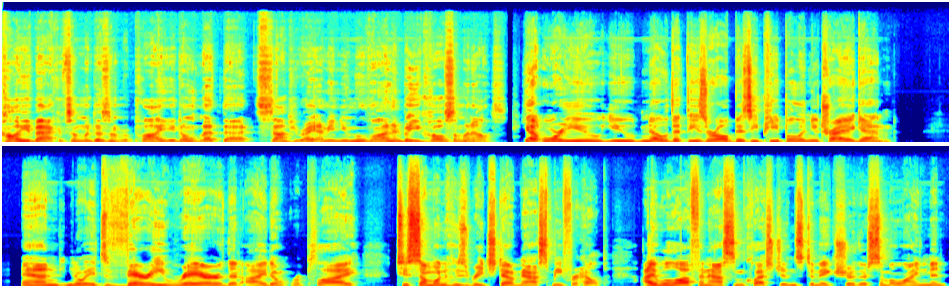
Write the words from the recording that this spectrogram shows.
call you back if someone doesn't reply. You don't let that stop you, right? I mean, you move on and but you call someone else. Yeah, or you you know that these are all busy people and you try again. And you know, it's very rare that I don't reply to someone who's reached out and asked me for help. I will often ask some questions to make sure there's some alignment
